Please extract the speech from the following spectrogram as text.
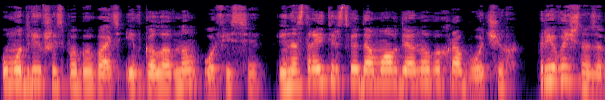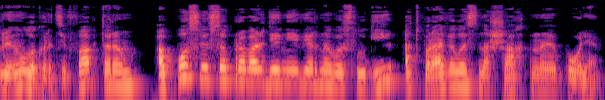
умудрившись побывать и в головном офисе, и на строительстве домов для новых рабочих, привычно заглянула к артефакторам, а после в сопровождении верного слуги отправилась на шахтное поле.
